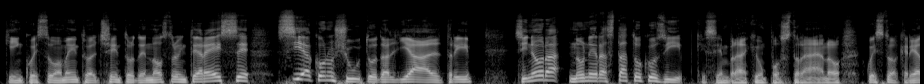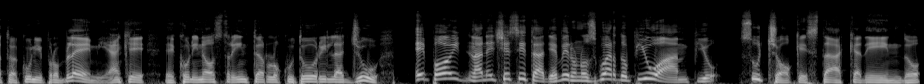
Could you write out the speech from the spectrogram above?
che in questo momento è al centro del nostro interesse, sia conosciuto dagli altri. Sinora non era stato così, che sembra anche un po' strano. Questo ha creato alcuni problemi anche eh, con i nostri interlocutori laggiù. E poi la necessità di avere uno sguardo più ampio su ciò che sta accadendo.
